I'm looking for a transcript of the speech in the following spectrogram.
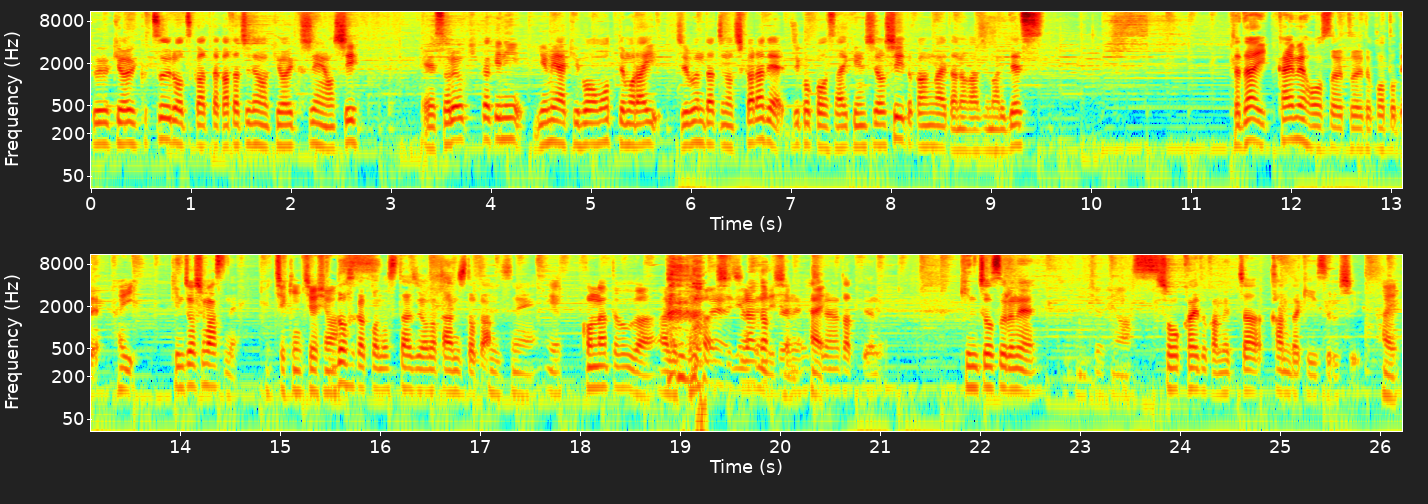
という教育ツールを使った形での教育支援をし、えーそれをきっかけに夢や希望を持ってもらい、自分たちの力で自国を再建してほしいと考えたのが始まりです。じゃあ第1回目放送ということで、はい緊張しますね。めっちゃ緊張しますどうですかこのスタジオの感じとかそう。ですねいやこんなとこがあるとは 知り知ませんでしたらなかったよね。知らねはいなかったよね。緊張するね。緊張します紹介とかめっちゃ噛んだ気するし。はい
